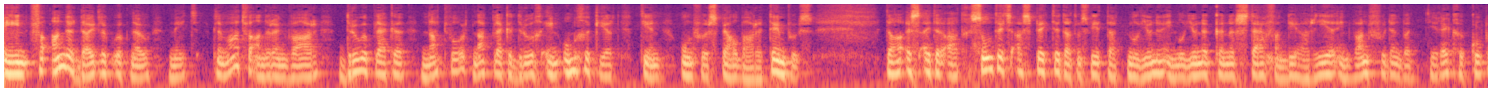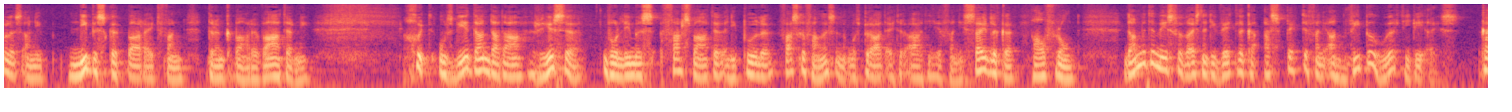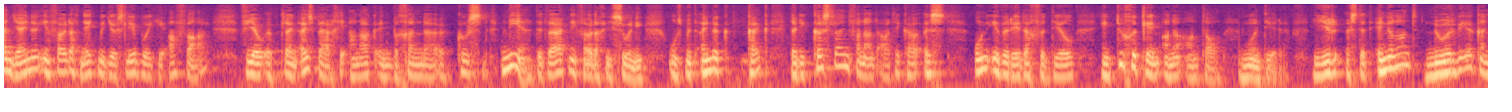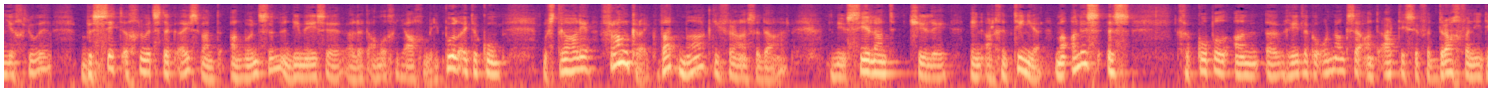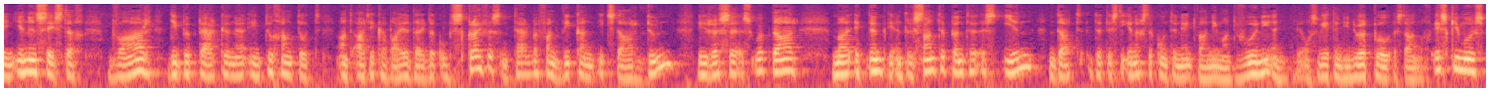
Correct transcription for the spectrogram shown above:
En verander duidelik ook nou met klimaatsverandering waar droë plekke nat word, nat plekke droog en omgekeerd teen onvoorspelbare tempos. Daar is uiteraard gesondheidsaspekte dat ons weet dat miljoene en miljoene kinders sterf van diarree en wanvoeding wat direk gekoppel is aan die nie beskikbaarheid van drinkbare water nie. Goed, ons weet dan dat daar reuse volumes varswater in die pole vasgevang is en ons praat uiteraard hier van die suidelike halfrond. Dan moet 'n mens verwys na die wetlike aspekte van die aan wie behoort hierdie ys? kan jy nou eenvoudig net met jou sleepbootjie afvaar vir jou 'n klein ysbergie aanhak en begin 'n uh, koers nee dit werk nie eenvoudig nie so nie ons moet eintlik kyk dat die kuslyn van Antarktika is oneweredig verdeel en toegeken aan 'n aantal moonthede. Hier is dit Engeland, Noorwe kan jy glo, beset 'n groot stuk ys want Amundsen en die mense, hulle het almal gejaag om by die pool uit te kom. Australië, Frankryk, wat maak die Franse daar? Nieu-Seeland, Chili en Argentinië, maar alles is gekoppel aan 'n redelike onlangse Antarktiese verdrag van 1961 waar die beperkings en toegang tot Antarktika baie duidelik omskryf is in terme van wie kan iets daar doen. Die Russe is ook daar, maar ek dink die interessante punte is een dat dit is die enigste kontinent waar niemand woon nie en ons weet in die Noordpool is daar nog Eskimos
